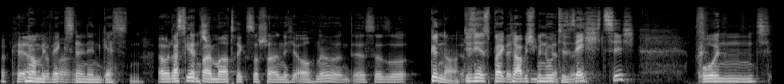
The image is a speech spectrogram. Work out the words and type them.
Okay, Nur mit wechselnden Gästen. Aber das Was geht bei Matrix wahrscheinlich auch, ne? Und der ist ja so. Genau, die sind jetzt bei, glaube ich, Minute das, ne? 60. Und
